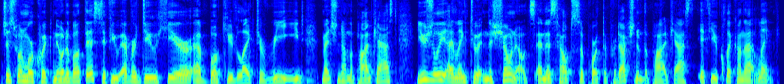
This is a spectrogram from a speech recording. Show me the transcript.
Just one more quick note about this. If you ever do hear a book you'd like to read mentioned on the podcast, usually I link to it in the show notes, and this helps support the production of the podcast if you click on that link.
